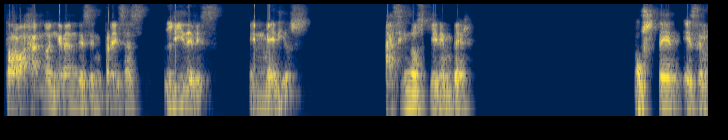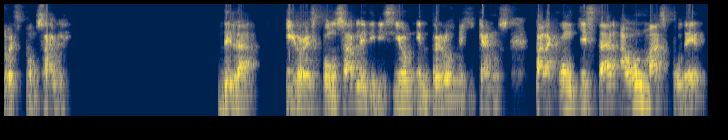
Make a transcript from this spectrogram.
trabajando en grandes empresas líderes en medios, así nos quieren ver. Usted es el responsable de la irresponsable división entre los mexicanos para conquistar aún más poder,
